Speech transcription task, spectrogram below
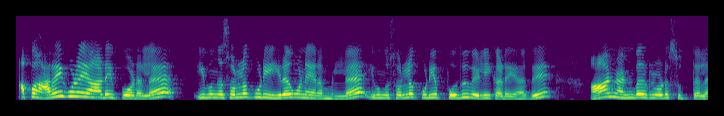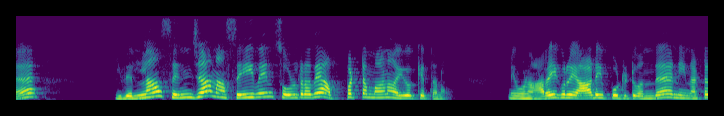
அப்போ அரைகுடை ஆடை போடலை. இவங்க சொல்லக்கூடிய இரவு நேரம் இல்லை. இவங்க சொல்லக்கூடிய பொது வெளி கிடையாது. ஆண் நண்பர்களோட சுத்தலை. இதெல்லாம் செஞ்சால் நான் செய்வேன்னு சொல்கிறதே அப்பட்டமான அயோக்கியத்தனம். நீ உன்னை அரைகுறை ஆடை போட்டுட்டு வந்த நீ நட்ட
